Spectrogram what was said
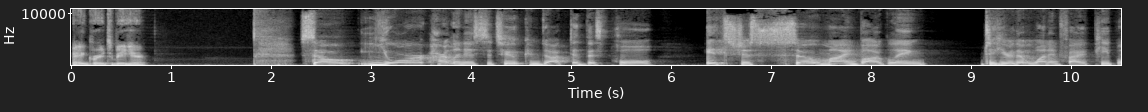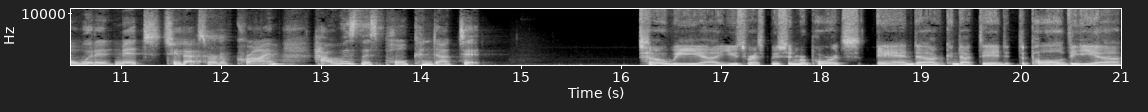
Hey, great to be here. So your Heartland Institute conducted this poll. It's just so mind boggling to hear that one in five people would admit to that sort of crime. How was this poll conducted? So we uh, used Rasmussen reports and uh, conducted the poll via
